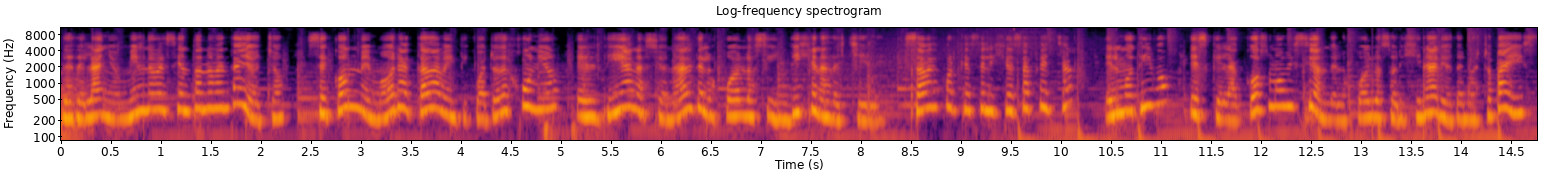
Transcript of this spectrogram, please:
Desde el año 1998 se conmemora cada 24 de junio el Día Nacional de los Pueblos Indígenas de Chile. ¿Sabes por qué se eligió esa fecha? El motivo es que la cosmovisión de los pueblos originarios de nuestro país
